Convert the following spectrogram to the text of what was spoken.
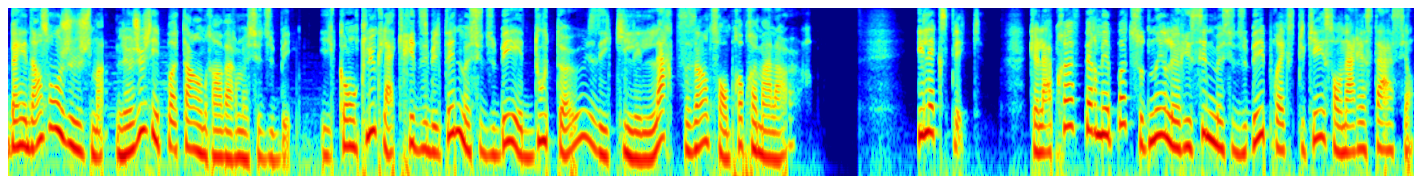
Ben, dans son jugement, le juge n'est pas tendre envers M. Dubé. Il conclut que la crédibilité de M. Dubé est douteuse et qu'il est l'artisan de son propre malheur. Il explique que la preuve permet pas de soutenir le récit de M. Dubé pour expliquer son arrestation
